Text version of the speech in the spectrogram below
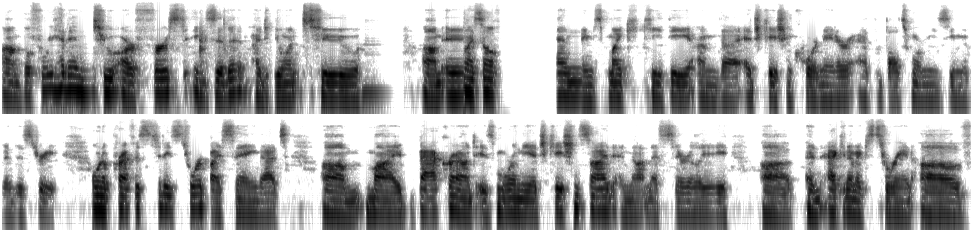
Um, before we head into our first exhibit, I do want to um, introduce myself. And my name's Mike Keithy. I'm the education coordinator at the Baltimore Museum of Industry. I want to preface today's tour by saying that um, my background is more on the education side and not necessarily uh, an academic historian of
